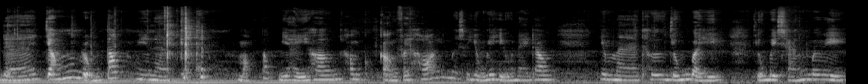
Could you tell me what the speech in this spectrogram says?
để chống rụng tóc hay là kích thích mọc tóc dày hơn không cần phải hói mới sử dụng cái hiệu này đâu. Nhưng mà thư chuẩn bị chuẩn bị sẵn bởi vì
